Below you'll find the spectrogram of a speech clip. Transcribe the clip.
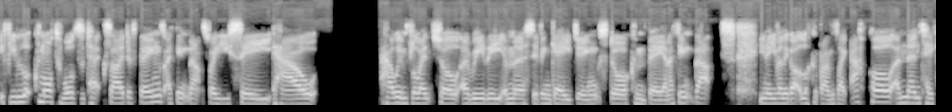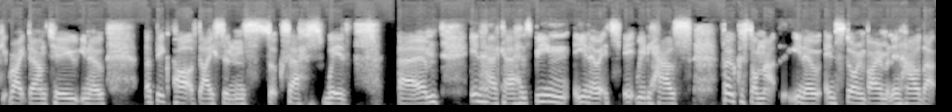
if you look more towards the tech side of things, I think that's where you see how how influential a really immersive, engaging store can be. And I think that's, you know, you've only got to look at brands like Apple and then take it right down to, you know, a big part of Dyson's success with um, in hair care has been, you know, it's it really has focused on that, you know, in store environment and how that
